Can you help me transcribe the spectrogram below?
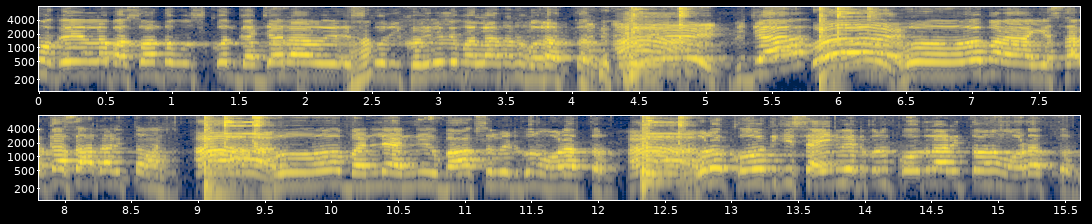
మొగేళ్ళ బస్సు అంతా పూసుకొని గజ్జాల వేసుకొని కొయ్యలు మళ్ళా నన్ను ఓలేస్తారు బిడ్డ ఓ మన ఈ సర్కస్ ఆట ఆడిస్తామని. ఓ బండ్లు అన్ని బాక్సులు పెట్టుకొని ఓడేస్తారు ఓడో కోతికి సైన్ పెట్టుకొని కోతులు ఆడిస్తామని ఓడేస్తారు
